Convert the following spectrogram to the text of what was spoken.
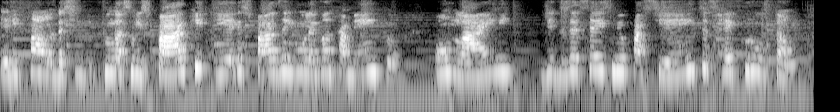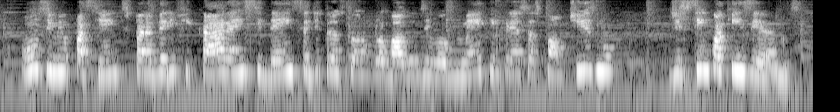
ele fala da Fundação Spark e eles fazem um levantamento online de 16 mil pacientes, recrutam 11 mil pacientes para verificar a incidência de transtorno global do desenvolvimento em crianças com autismo de 5 a 15 anos.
